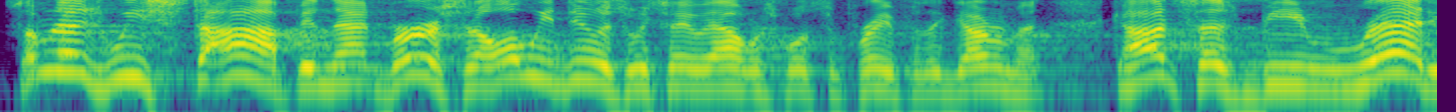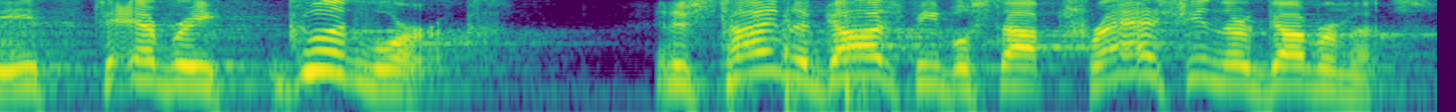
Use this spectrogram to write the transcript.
Sometimes we stop in that verse, and all we do is we say, well, we're supposed to pray for the government. God says, be ready to every good work. And it's time that God's people stop trashing their governments,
